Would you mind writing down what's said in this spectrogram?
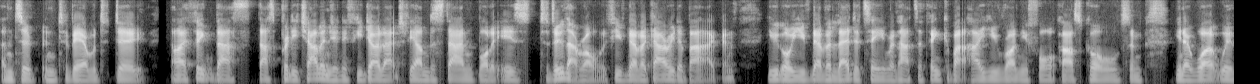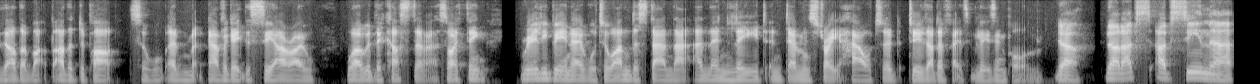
and to and to be able to do. And I think that's that's pretty challenging if you don't actually understand what it is to do that role. If you've never carried a bag and you or you've never led a team and had to think about how you run your forecast calls and you know work with other other departments and navigate the CRO, work with the customer. So I think really being able to understand that and then lead and demonstrate how to do that effectively is important. Yeah. No, I've I've seen that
